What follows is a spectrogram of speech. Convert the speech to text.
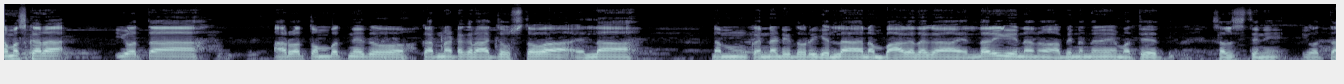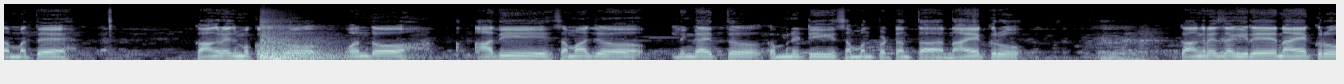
ನಮಸ್ಕಾರ. ಇವತ್ತ ಅರವತ್ತೊಂಬತ್ತನೇದು ಕರ್ನಾಟಕ ರಾಜ್ಯೋತ್ಸವ ಎಲ್ಲ ನಮ್ಮ ಕನ್ನಡಿಗದವ್ರಿಗೆಲ್ಲ ನಮ್ಮ ಭಾಗದಾಗ ಎಲ್ಲರಿಗೆ ನಾನು ಅಭಿನಂದನೆ ಮತ್ತು ಸಲ್ಲಿಸ್ತೀನಿ. ಇವತ್ತು ಮತ್ತು ಕಾಂಗ್ರೆಸ್ ಮುಖಂಡರು ಒಂದು ಆದಿ ಸಮಾಜ ಲಿಂಗಾಯತ್ ಕಮ್ಯುನಿಟಿಗೆ ಸಂಬಂಧಪಟ್ಟಂಥ ನಾಯಕರು, ಕಾಂಗ್ರೆಸ್ದಾಗ ಹಿರೇ ನಾಯಕರು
